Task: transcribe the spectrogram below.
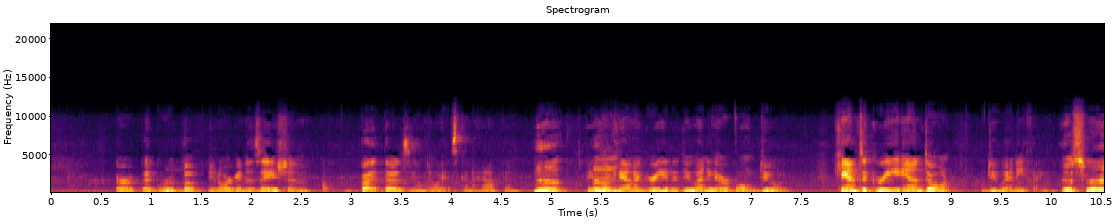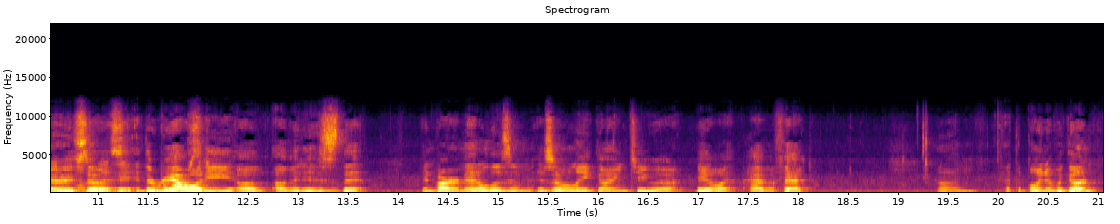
or a group of an organization. But that is the only way it's going to happen. Yeah, People can't agree to do any or won't do it. Can't agree and don't do anything. That's right. I mean, so it, the reality of, of it is that environmentalism is only going to uh, be able to have effect um, at the point of a gun.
